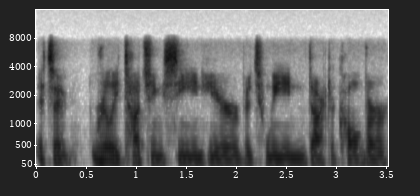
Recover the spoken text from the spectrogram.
it's a really touching scene here between Dr. Culber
